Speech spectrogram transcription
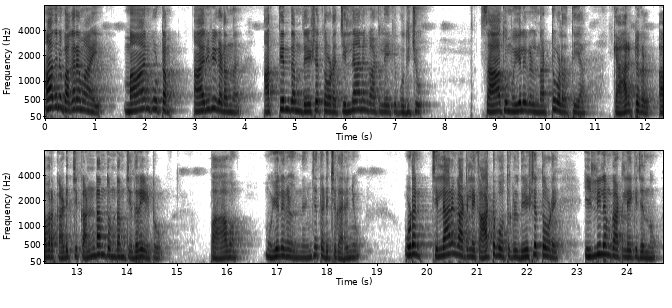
അതിനു പകരമായി മാൻകൂട്ടം അരുവി കടന്ന് അത്യന്തം ദേഷ്യത്തോടെ ചില്ലാനം കാട്ടിലേക്ക് കുതിച്ചു. സാധു മുയലുകൾ നട്ടുവളർത്തിയ ക്യാരറ്റുകൾ അവർ കടിച്ച് കണ്ടം തുണ്ടം ചിതറിയിട്ടു. പാവം മുയലുകൾ നെഞ്ചത്തടിച്ച് കരഞ്ഞു. ഉടൻ ചില്ലാരം കാട്ടിലെ കാട്ടുപോത്തുകൾ ദേഷ്യത്തോടെ ഇല്ലിലം കാട്ടിലേക്ക് ചെന്നു.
